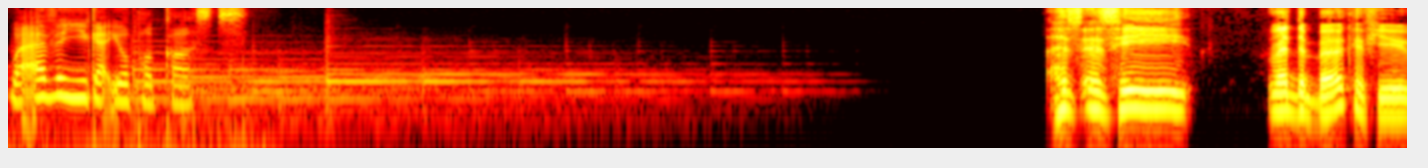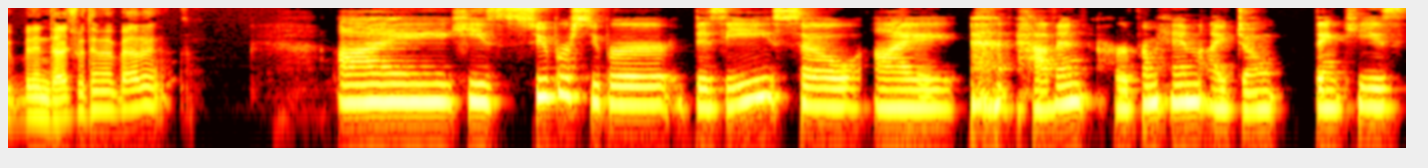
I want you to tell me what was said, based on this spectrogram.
wherever you get your podcasts. Has has he read the book? Have you been in touch with him about it? I he's super super busy, so I haven't heard from him. I don't think he's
